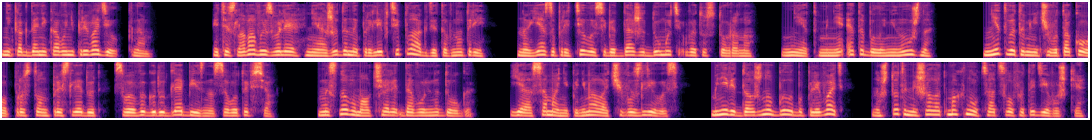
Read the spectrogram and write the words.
никогда никого не приводил к нам». Эти слова вызвали неожиданный прилив тепла где-то внутри, но я запретила себе даже думать в эту сторону. Нет, мне это было не нужно. Нет в этом ничего такого, просто он преследует свою выгоду для бизнеса, вот и все. Мы снова молчали довольно долго. Я сама не понимала, от чего злилась. Мне ведь должно было бы плевать, но что-то мешало отмахнуться от слов этой девушки.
